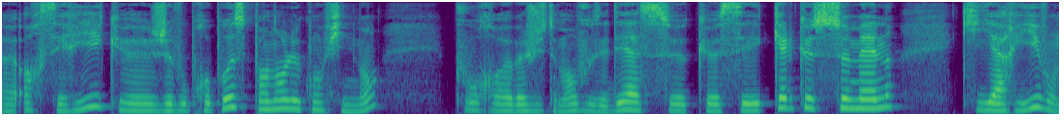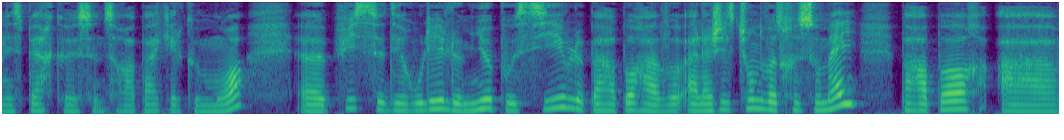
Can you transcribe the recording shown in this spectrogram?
euh, hors série que je vous propose pendant le confinement pour euh, bah, justement vous aider à ce que ces quelques semaines qui arrivent, on espère que ce ne sera pas quelques mois, euh, puissent se dérouler le mieux possible par rapport à, la gestion de votre sommeil, par rapport à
